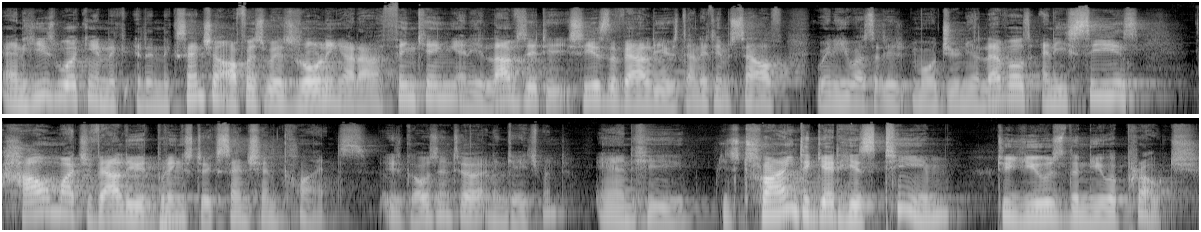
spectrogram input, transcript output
And he's working in at an Accenture office where he's rolling out our thinking and he loves it. He sees the value. He's done it himself when he was at more junior levels. And he sees how much value it brings to Accenture clients. He goes into an engagement and he is trying to get his team to use the new approach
